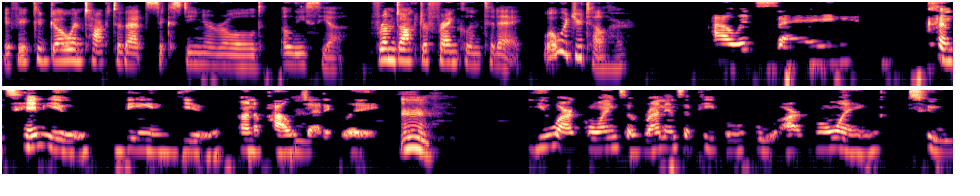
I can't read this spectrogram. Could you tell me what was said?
if you could go and talk to that 16 year old Alicia from Dr. Franklin today, what would you tell her? I would say continue being you unapologetically. Mm. You are going to run into people who are going to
